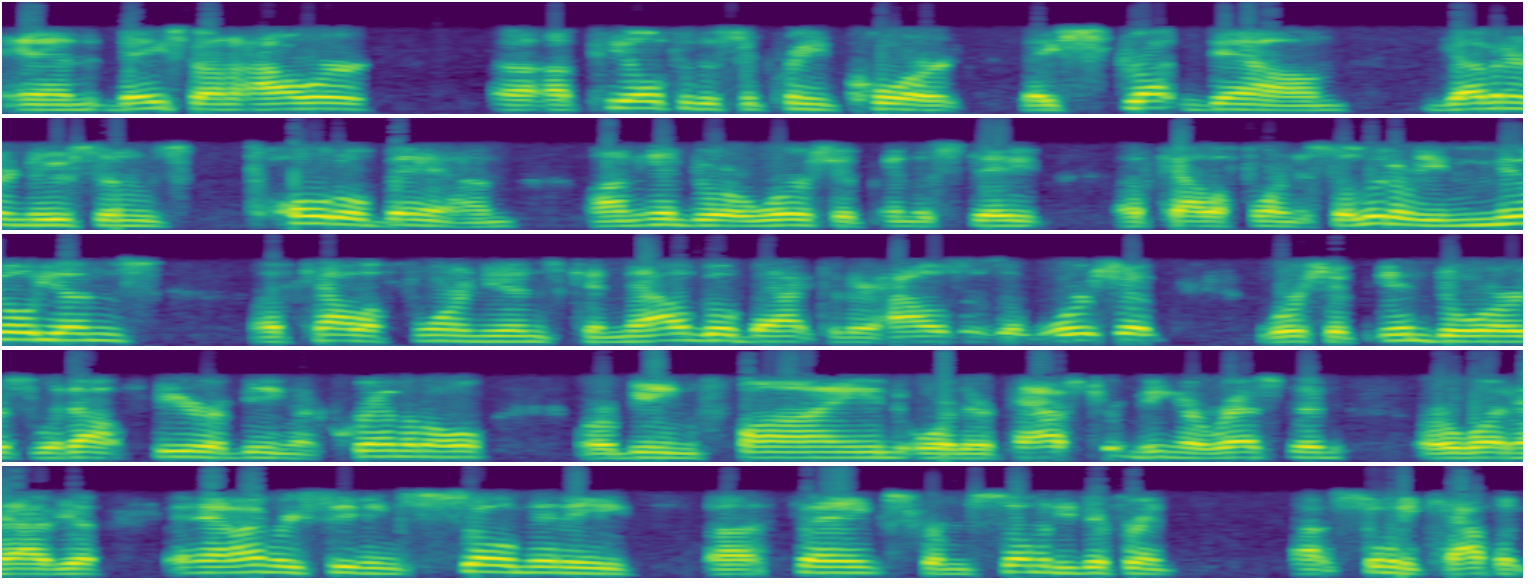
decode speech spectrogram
And based on our uh, appeal to the Supreme Court, they struck down Governor Newsom's total ban on indoor worship in the state of California. So literally millions of Californians can now go back to their houses of worship, worship indoors without fear of being a criminal or being fined or their pastor being arrested or what have you. And I'm receiving so many uh, thanks from so many different, uh, so many Catholic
